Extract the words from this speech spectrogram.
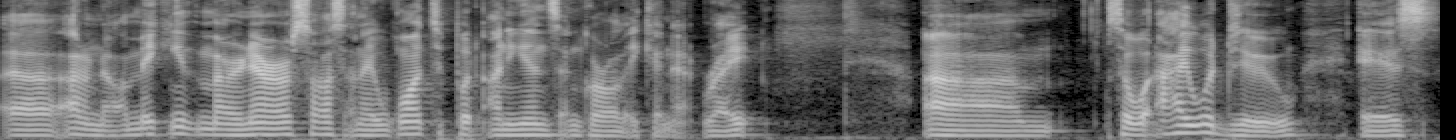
uh, I don't know, I'm making the marinara sauce and I want to put onions and garlic in it, right? Um, so what I would do is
